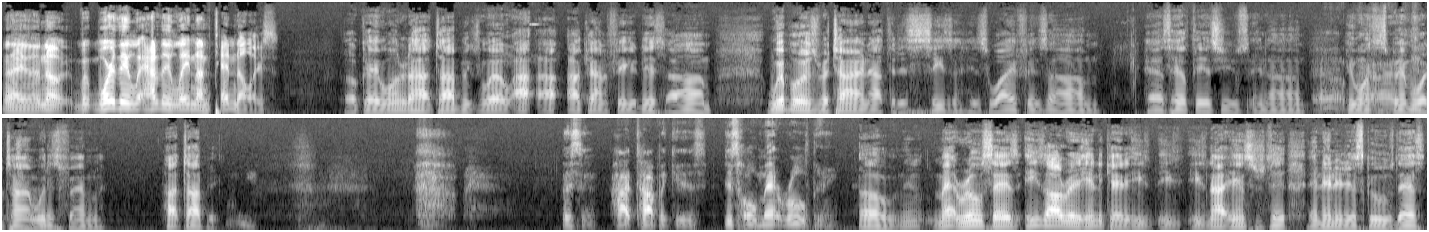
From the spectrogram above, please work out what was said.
No, no, but where they? How did they land on ten dollars? Okay, one of the hot topics. Well, I I, I kind of figured this. Um, Whipple is retiring after this season. His wife is um has health issues, and um Oh, he wants to spend more time with his family. Hot topic. Listen, hot topic is this whole Matt Rhule thing. Oh, Matt Rhule says he's already indicated he's he's he's not interested in any of the schools that's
